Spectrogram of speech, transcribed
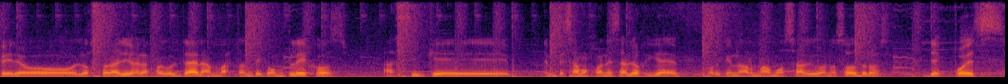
pero los horarios de la facultad eran bastante complejos, así que empezamos con esa lógica de por qué no armamos algo nosotros. Después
